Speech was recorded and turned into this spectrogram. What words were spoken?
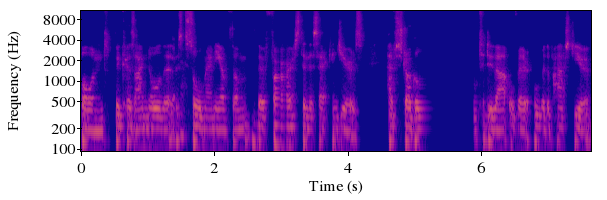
bond because I know that yeah. so many of them, the first and the second years, have struggled to do that over over the past year.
